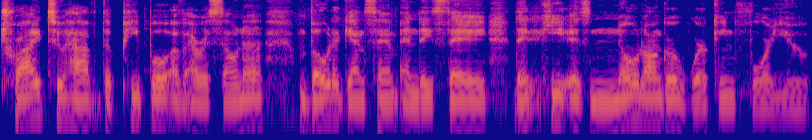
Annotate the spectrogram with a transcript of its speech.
try to have the people of Arizona vote against him, and they say that he is no longer working for you.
